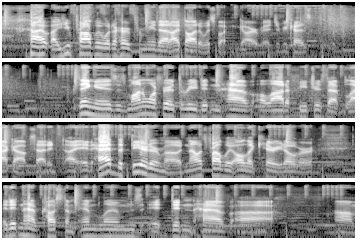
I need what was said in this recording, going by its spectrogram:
I, you probably would have heard from me that I thought it was fucking garbage because thing is, is Modern Warfare 3 didn't have a lot of features that Black Ops had. It, it had the theater mode, and that was probably all that carried over. It didn't have custom emblems. It didn't have, uh, um,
